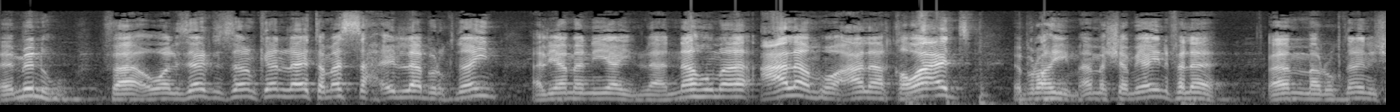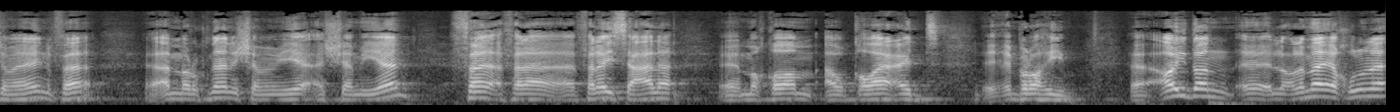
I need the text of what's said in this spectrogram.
منه. ولذلك الإسلام كان لا يتمسح إلا بركنين اليمنيين لأنهما علم على قواعد إبراهيم. أما الشاميين فلا. أما الركنين الشاميين ف أما الركنان الشاميان فليس على مقام أو قواعد إبراهيم. أيضا العلماء يقولون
